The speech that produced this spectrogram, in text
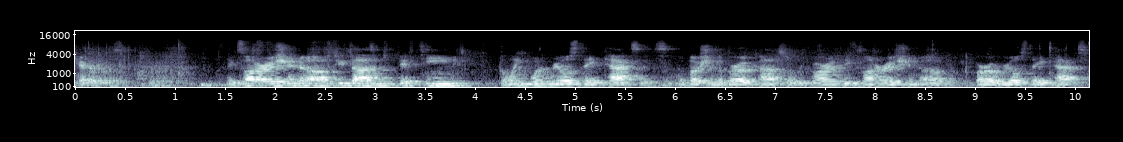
carries. Exoneration of 2015 delinquent real estate taxes. A motion of the Borough Council regarding the exoneration of Borough Real Estate Tax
